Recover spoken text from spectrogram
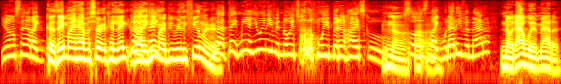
you know what I'm saying? Like Because they might have a certain connection. Like he might be really feeling her. gotta think, me and you ain't even know each other when we been in high school. No, So it's uh-uh. like, would that even matter? No, that wouldn't matter.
